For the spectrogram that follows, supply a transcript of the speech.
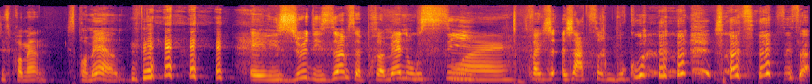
Ils se promènent. Ils se promènent. Et les yeux des hommes se promènent aussi. Ouais. Fait que j'a- j'attire beaucoup. J'attire- c'est ça.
